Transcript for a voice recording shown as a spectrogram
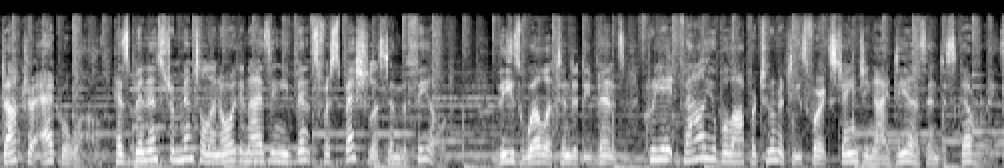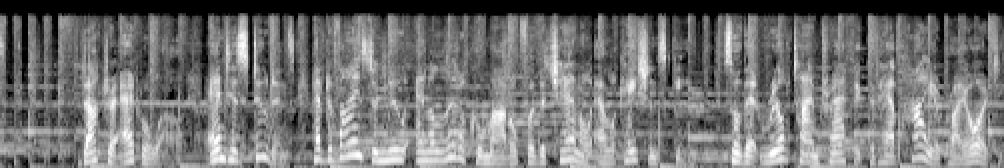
Dr. Agrawal has been instrumental in organizing events for specialists in the field. These well attended events create valuable opportunities for exchanging ideas and discoveries. Dr. Agrawal and his students have devised a new analytical model for the channel allocation scheme so that real time traffic could have higher priority.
